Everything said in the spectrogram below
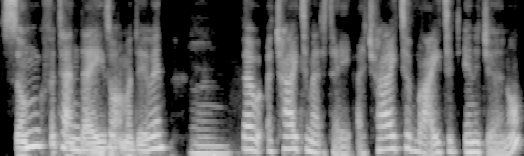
sung for ten days. What am I doing?" Mm. So I try to meditate. I try to write it in a journal,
